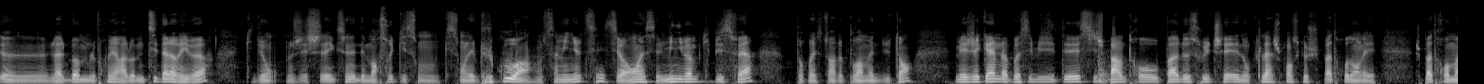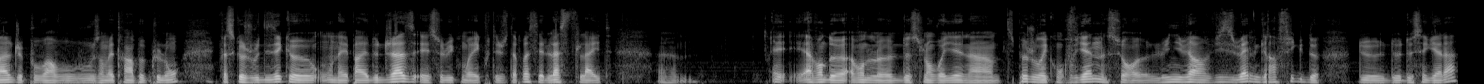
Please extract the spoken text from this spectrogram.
euh, l'album, le premier album Tidal River, qui dure, j'ai sélectionné des morceaux qui sont, qui sont les plus courts, hein, 5 minutes, c'est vraiment, c'est le minimum qu'ils puissent faire, pour histoire de pouvoir mettre du temps. Mais j'ai quand même la possibilité, si je parle trop ou pas, de switcher. Donc là, je pense que je suis pas trop dans les, je suis pas trop mal. Je vais pouvoir vous, vous en mettre un peu plus long, parce que je vous disais que on avait parlé de jazz et celui qu'on va écouter juste après, c'est Last Light. Euh, et, avant de, avant de, de se l'envoyer là un petit peu, je voudrais qu'on revienne sur euh, l'univers visuel, graphique de, de, de, de ces gars-là.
